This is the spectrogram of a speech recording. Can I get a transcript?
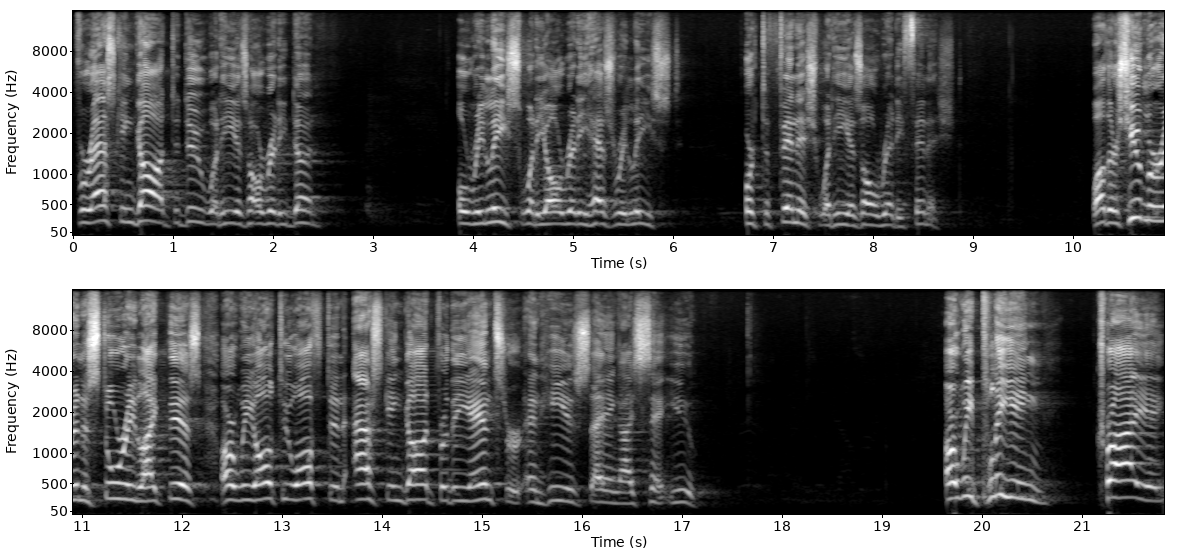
for asking God to do what He has already done? Or release what He already has released? Or to finish what He has already finished? While there's humor in a story like this, are we all too often asking God for the answer and He is saying, I sent you? Are we pleading, crying,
